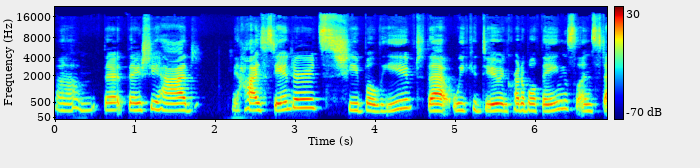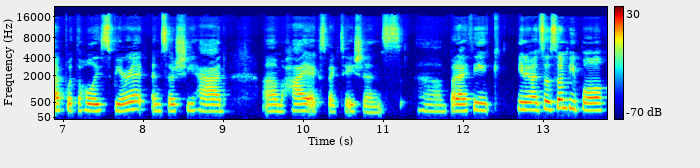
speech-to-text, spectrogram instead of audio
Um, that they, she had high standards. She believed that we could do incredible things and step with the Holy Spirit. And so she had um, high expectations. Um, but I think, you know, and so some people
